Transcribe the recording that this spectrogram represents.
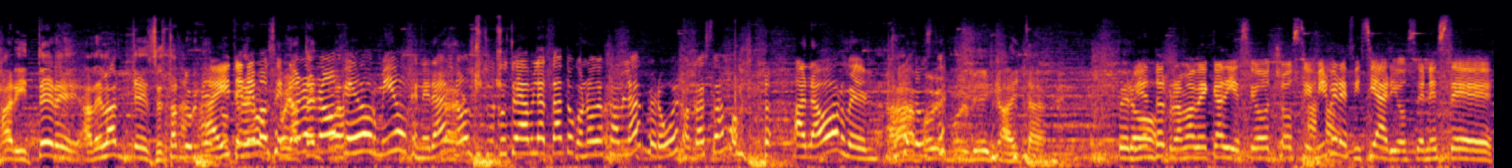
Maritere, adelante, se están durmiendo. Ahí tenemos, no, no, no, quedé dormido, general, ¿no? Usted habla tanto que no deja hablar, pero bueno, acá estamos, a la orden. Ah, muy, bien, ahí está. Viendo el programa Beca 18, 100 mil beneficiarios en este,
